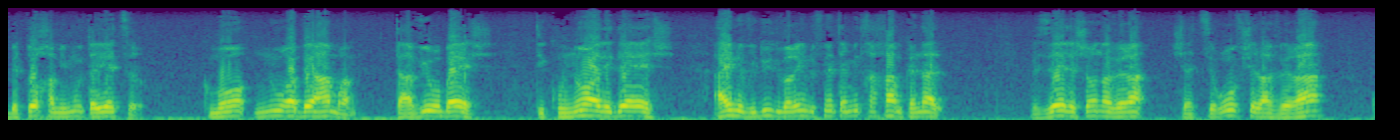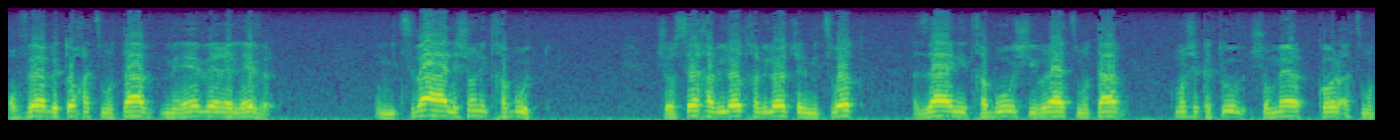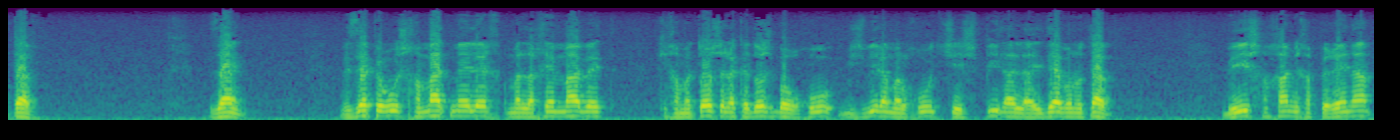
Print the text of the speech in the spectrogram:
בתוך חמימות היצר, כמו נור רבי עמרם, תעבירו באש, תיקונו על ידי אש, היינו וידוי דברים לפני תלמיד חכם כנ"ל. וזה לשון עבירה, שהצירוף של עבירה עובר בתוך עצמותיו מעבר אל עבר. ומצווה לשון התחברות. כשעושה חבילות חבילות של מצוות, אזי נתחברו שברי עצמותיו, כמו שכתוב, שומר כל עצמותיו. ז. וזה פירוש חמת מלך מלאכי מוות, כי חמתו של הקדוש ברוך הוא בשביל המלכות שהשפיל על ידי עוונותיו. ואיש חכם יכפרנה,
